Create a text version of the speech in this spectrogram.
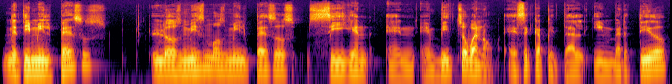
metí mil pesos, los mismos mil pesos siguen en, en Bitso. Bueno, ese capital invertido.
